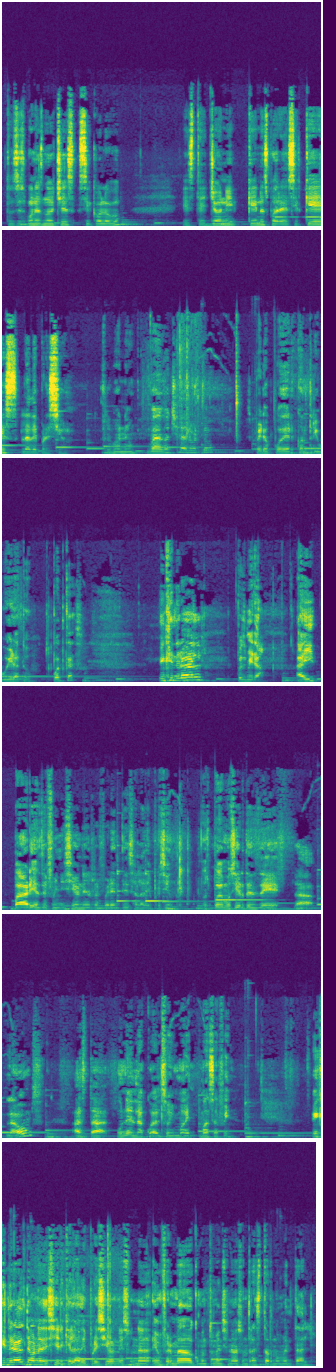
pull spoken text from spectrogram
Entonces, buenas noches, psicólogo. Este, Johnny, ¿qué nos podría decir? ¿Qué es la depresión? Pues bueno, buenas noches, Alberto. Espero poder contribuir a tu podcast. En general, pues mira, hay varias definiciones referentes a la depresión. Nos podemos ir desde la, OMS hasta una en la cual soy más, afín. En general te van a decir que la depresión es una enfermedad o como tú mencionabas un trastorno mental.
